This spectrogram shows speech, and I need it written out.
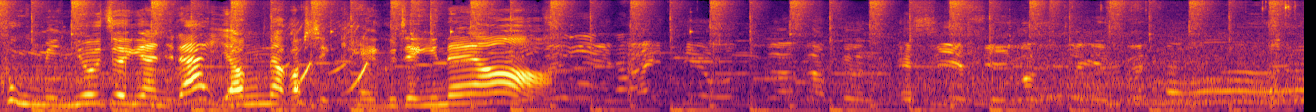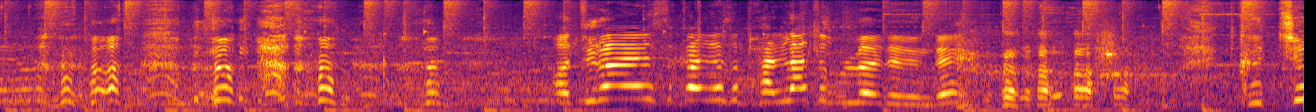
국민 요정이 아니라 영락 없이 개구쟁이네요. 같은 SES 이거? 아 드라이스까지 해서 발라드 불러야 되는데 그쵸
